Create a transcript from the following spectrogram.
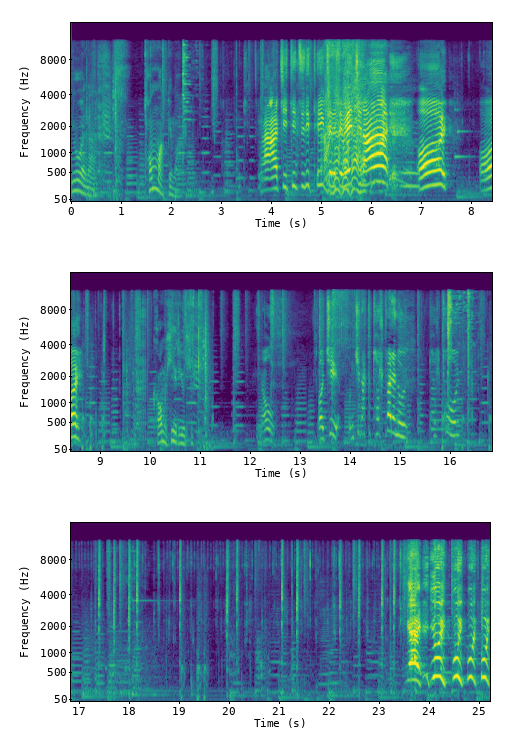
юу байна? Том мап юм аа. Аа, чи тэнцний тэг зэрэг байж байна. Ой. Ой. Come here you little. No. Ой чи, өн чи надад тултмаар байна уу? Тултгүй. Яй, ёй, ой, ой, ой.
